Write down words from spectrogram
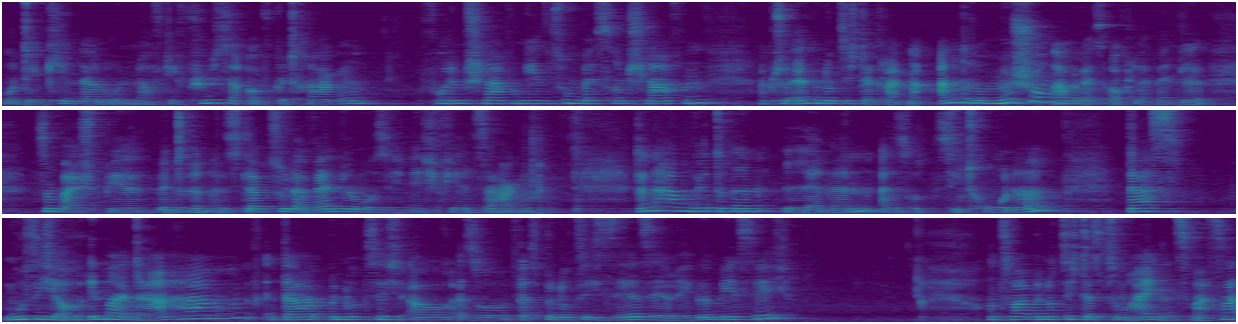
und den Kindern unten auf die Füße aufgetragen vor dem Schlafengehen zum besseren Schlafen. Aktuell benutze ich da gerade eine andere Mischung, aber da ist auch Lavendel zum Beispiel mit drin. Also ich glaube, zu Lavendel muss ich nicht viel sagen. Dann haben wir drin Lemon, also Zitrone. Das muss ich auch immer da haben. Da benutze ich auch, also das benutze ich sehr, sehr regelmäßig. Und zwar benutze ich das zum einen ins Wasser,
